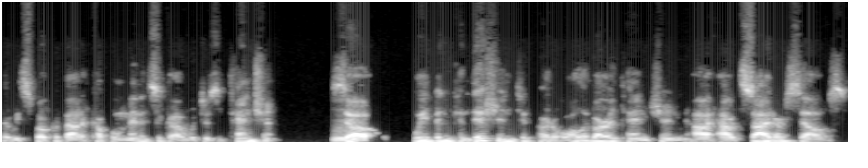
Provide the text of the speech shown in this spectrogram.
that we spoke about a couple of minutes ago, which is attention. Mm-hmm. So we've been conditioned to put all of our attention uh, outside ourselves.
